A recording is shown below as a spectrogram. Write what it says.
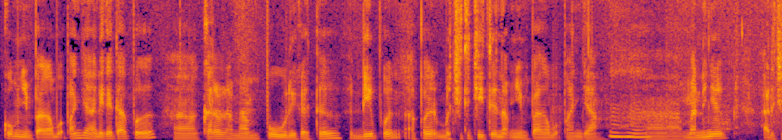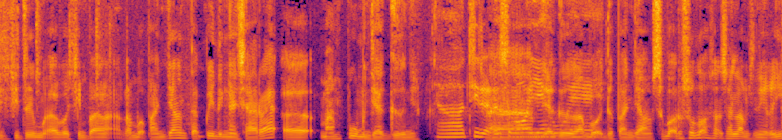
hukum menyimpan rambut panjang Dia kata apa ha, Kalaulah mampu Dia kata Dia pun apa bercita-cita Nak menyimpan rambut panjang hmm. ha, Maknanya Ada cita-cita apa, Simpan rambut panjang Tapi dengan syarat uh, Mampu menjaganya. Ya, tidak ada Ah, semua yang Menjaga rambut tu panjang. Sebab Rasulullah SAW sendiri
